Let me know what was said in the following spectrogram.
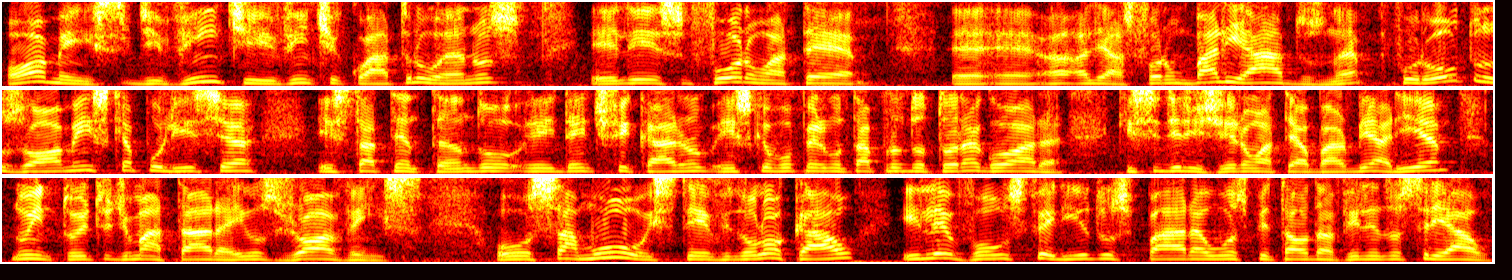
homens de 20 e 24 anos eles foram até é, é, aliás, foram baleados, né? Por outros homens que a polícia está tentando identificar. Isso que eu vou perguntar para o doutor agora, que se dirigiram até a barbearia no intuito de matar aí os jovens. O SAMU esteve no local e levou os feridos para o Hospital da Vila Industrial.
